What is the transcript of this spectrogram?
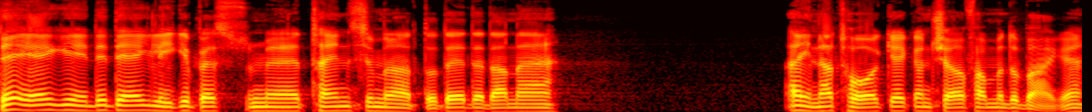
Det, jeg, det er det jeg liker best med trainsimulator. Det er det der ene toget jeg kan kjøre fram og tilbake.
